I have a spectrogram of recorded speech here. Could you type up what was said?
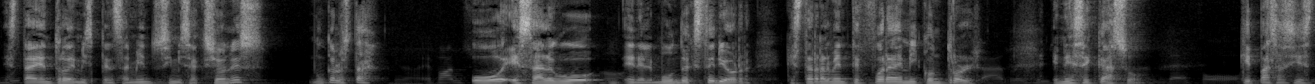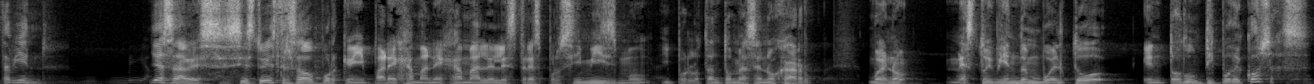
¿Está dentro de mis pensamientos y mis acciones? Nunca lo está. O es algo en el mundo exterior que está realmente fuera de mi control en ese caso, ¿qué pasa si está bien? Ya sabes, si estoy estresado porque mi pareja maneja mal el estrés por sí mismo y por lo tanto me hace enojar, bueno, me estoy viendo envuelto en todo un tipo de cosas.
